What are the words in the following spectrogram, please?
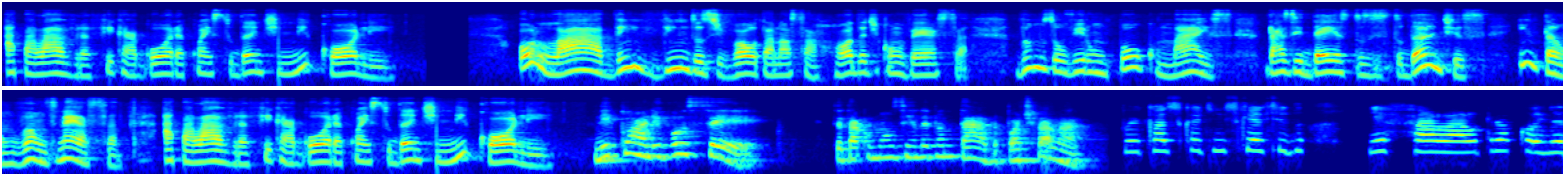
A palavra fica agora com a estudante Nicole. Olá, bem-vindos de volta à nossa roda de conversa. Vamos ouvir um pouco mais das ideias dos estudantes? Então, vamos nessa? A palavra fica agora com a estudante Nicole. Nicole, você? Você tá com a mãozinha levantada, pode falar. Por causa que eu tinha esquecido de falar outra coisa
